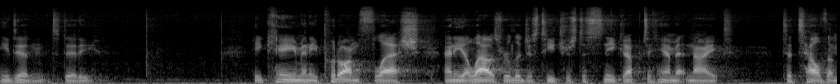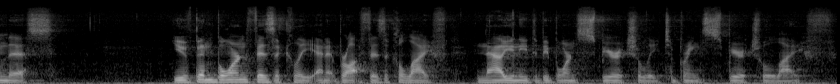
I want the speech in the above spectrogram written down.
He didn't, did he? He came and he put on flesh, and he allows religious teachers to sneak up to him at night to tell them this You've been born physically and it brought physical life. Now you need to be born spiritually to bring spiritual life.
